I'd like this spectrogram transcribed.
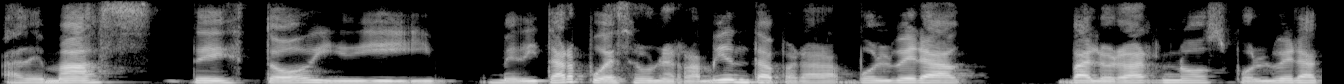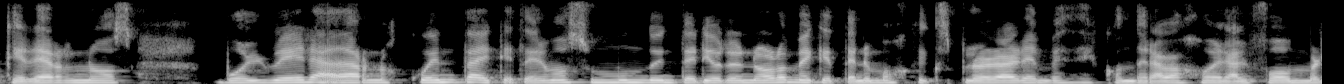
además de esto y, meditar puede ser una herramienta para volver a valorarnos, volver a querernos, volver a darnos cuenta de que tenemos un mundo interior enorme que tenemos que explorar en vez de esconder abajo de la alfombra.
